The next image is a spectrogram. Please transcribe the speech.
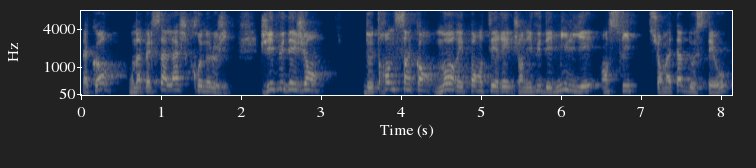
D'accord? On appelle ça l'âge chronologique. J'ai vu des gens de 35 ans morts et pas enterrés. J'en ai vu des milliers en slip sur ma table d'ostéo.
